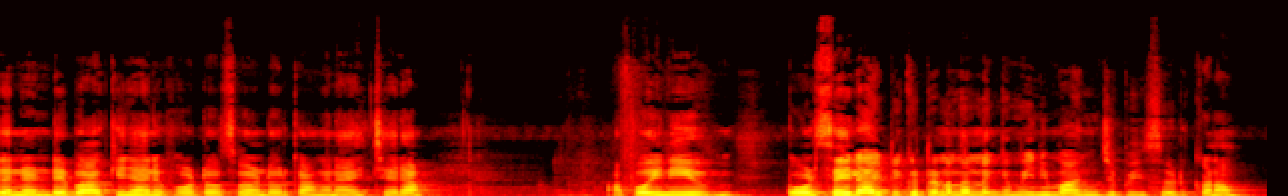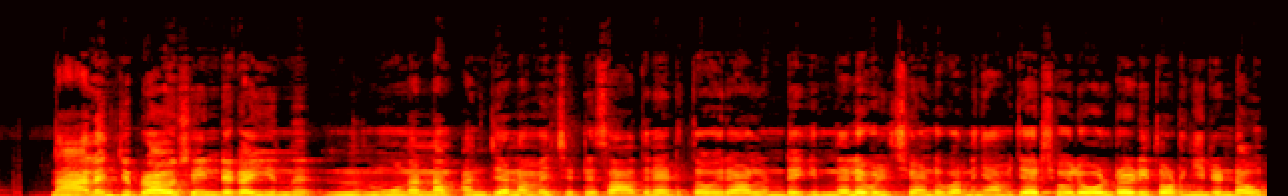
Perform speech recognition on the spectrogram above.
തന്നെ ഉണ്ട്. ബാക്കി ഞാൻ ഫോട്ടോസ് വേണ്ടവർക്ക് അങ്ങനെ അയച്ചുതരാം അപ്പോൾ ഇനി ഹോൾസെയിലായിട്ട് കിട്ടണമെന്നുണ്ടെങ്കിൽ മിനിമം അഞ്ച് പീസ് എടുക്കണം. നാലഞ്ച് പ്രാവശ്യം എന്റെ കയ്യിൽ നിന്ന് മൂന്നെണ്ണം അഞ്ചെണ്ണം വെച്ചിട്ട് സാധനം എടുത്ത ഒരാളുണ്ട്. ഇന്നലെ വിളിച്ചാണ്ട് പറഞ്ഞു. ഞാൻ വിചാരിച്ചു പോലെ ഓൾറെഡി തുടങ്ങിയിട്ടുണ്ടാവും.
